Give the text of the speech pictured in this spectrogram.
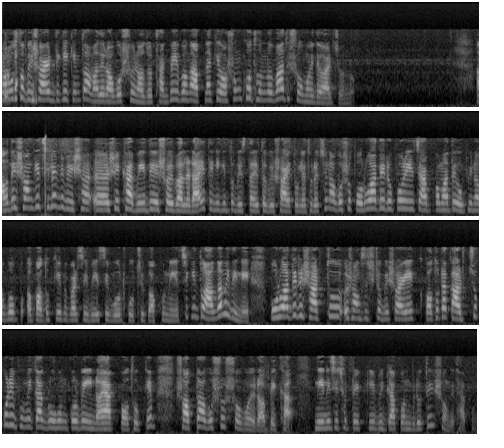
সমস্ত বিষয়ের দিকে কিন্তু আমাদের অবশ্যই নজর থাকবে এবং আপনাকে অসংখ্য ধন্যবাদ সময় দেওয়ার জন্য। আমাদের সঙ্গে ছিলেন শিক্ষাবিদ শৈবাল রায়। তিনি কিন্তু বিস্তারিত বিষয় তুলে ধরেছেন। অবশ্য পড়ুয়াদের উপর এই চাপ কমাতে অভিনব পদক্ষেপ এবার সিবিএসই বোর্ড কর্তৃপক্ষ নিয়েছে। কিন্তু আগামী দিনে পড়ুয়াদের স্বার্থ সংশ্লিষ্ট বিষয়ে কতটা কার্যকরী ভূমিকা গ্রহণ করবে এই নয়া পদক্ষেপ, সবটা অবশ্য সময়ের অপেক্ষা। নিয়ে নিচ্ছে ছোট্ট একটি বিজ্ঞাপন বিরতির, সঙ্গে থাকুন।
